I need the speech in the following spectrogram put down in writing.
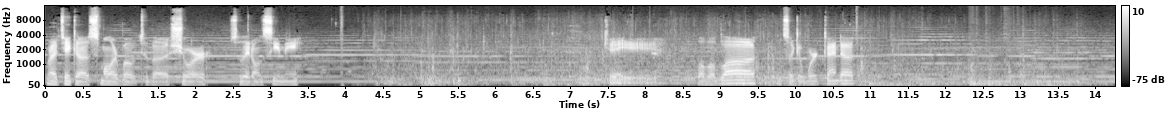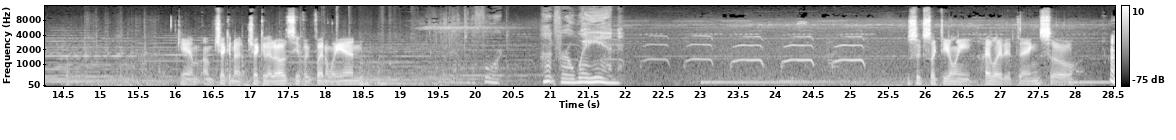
I'm gonna take a smaller boat to the shore so they don't see me. Okay, blah blah blah. Looks like it worked kinda. Okay, I'm, I'm checking it checking it out, see if I can find a way in. To the fort. Hunt for a way in. This looks like the only highlighted thing, so huh,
